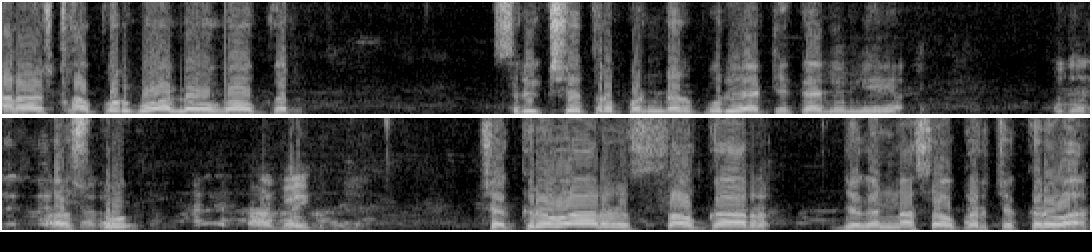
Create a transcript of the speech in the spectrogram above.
महाराज ठाकूर बुवा लोहगावकर. श्री क्षेत्र पंढरपूर या ठिकाणी मी असतो. चक्रवार सावकार जगन्नाथ सावकार चक्रवार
